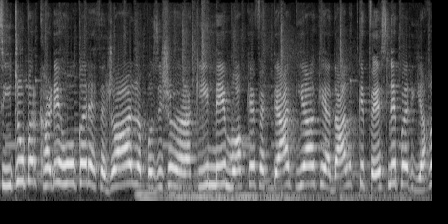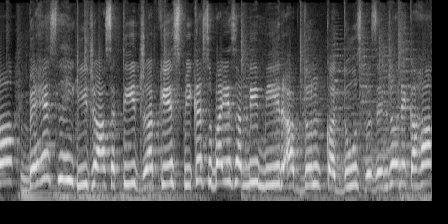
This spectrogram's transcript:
سیٹوں پر کھڑے ہو کر احتجاج، اپوزیشن اراکین نے موقف اختیار کیا کہ عدالت کے فیصلے پر یہاں بحث نہیں کی جا سکتی، جبکہ اسپیکر صوبائی اسمبلی میر عبد القدوس بزنجو نے کہا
